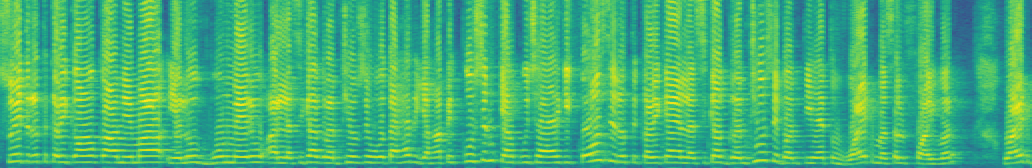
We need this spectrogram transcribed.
श्वेत रक्त कणिकाओं का निर्माण येलो बोन मैरो और लसिका ग्रंथियों से होता है। तो यहाँ पे क्वेश्चन क्या पूछा है कि कौन सी रक्त कणिकाएँ लसिका ग्रंथियों से बनती है? तो white muscle fibre white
